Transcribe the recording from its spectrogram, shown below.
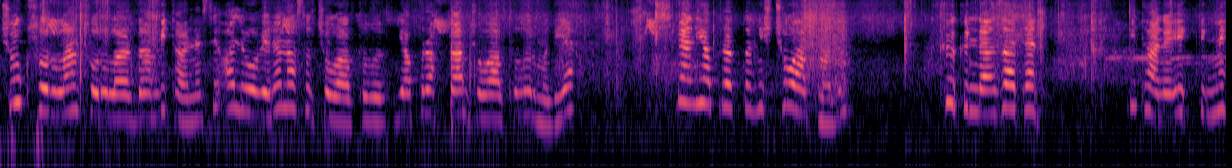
çok sorulan sorulardan bir tanesi aloe vera nasıl çoğaltılır? Yapraktan çoğaltılır mı diye. Ben yapraktan hiç çoğaltmadım. Kökünden zaten bir tane ektin mi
